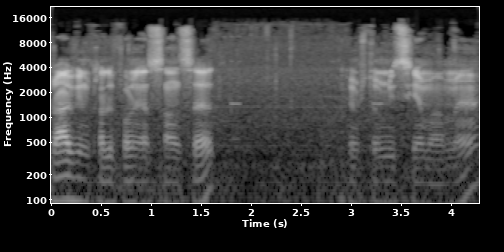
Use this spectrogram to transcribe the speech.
Driving California Sunset. Jakąś tą misję mamy.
